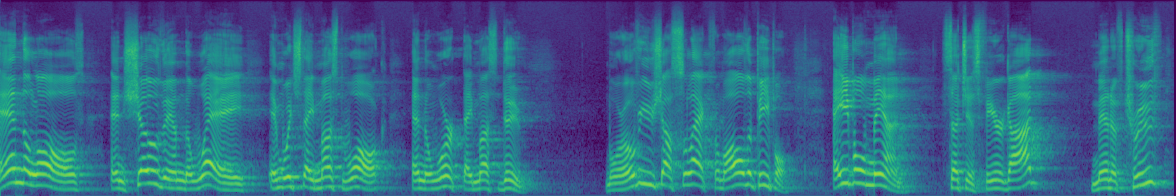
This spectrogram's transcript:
and the laws and show them the way in which they must walk and the work they must do. Moreover, you shall select from all the people able men, such as fear God, men of truth,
